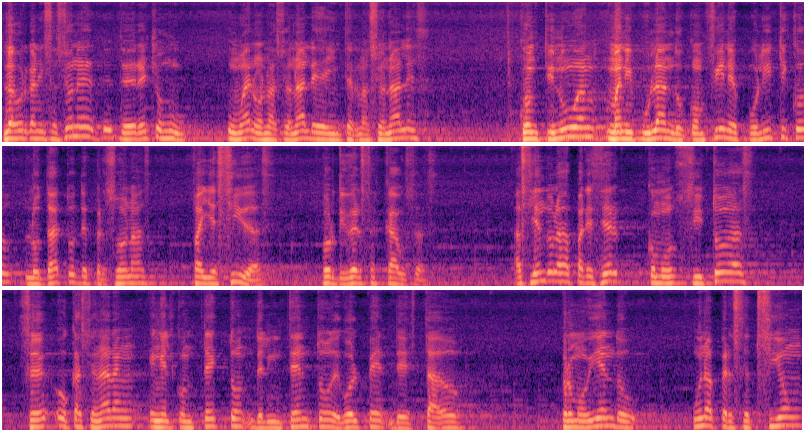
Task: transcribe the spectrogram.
Las organizaciones de derechos humanos nacionales e internacionales continúan manipulando con fines políticos los datos de personas fallecidas por diversas causas, haciéndolas aparecer como si todas se ocasionaran en el contexto del intento de golpe de Estado, promoviendo una percepción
